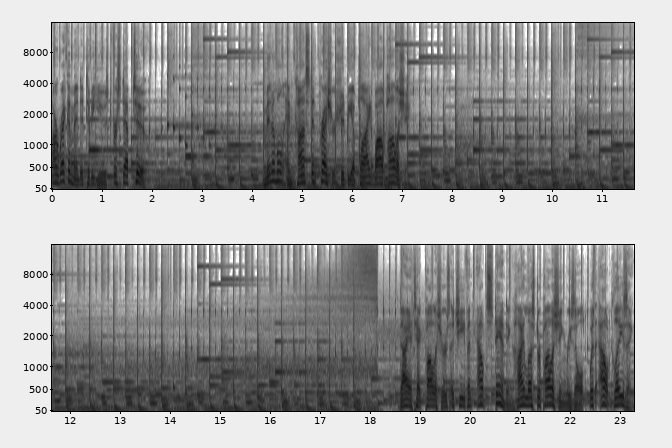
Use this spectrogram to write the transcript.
are recommended to be used for Step 2. Minimal and constant pressure should be applied while polishing. Diatech polishers achieve an outstanding high luster polishing result without glazing.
